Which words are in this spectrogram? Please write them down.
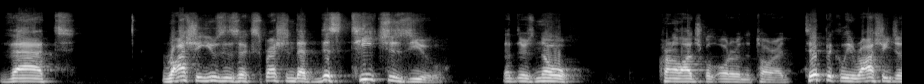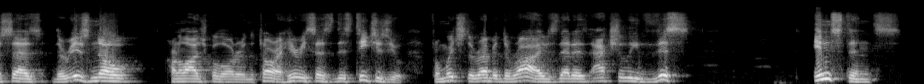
that Rashi uses expression that this teaches you that there's no chronological order in the Torah. Typically, Rashi just says there is no chronological order in the Torah. Here he says this teaches you, from which the Rebbe derives that is actually this instance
